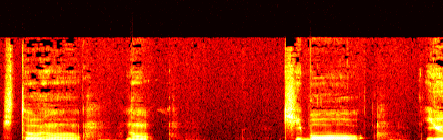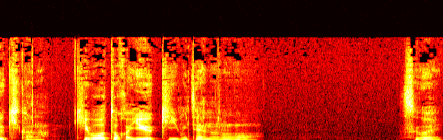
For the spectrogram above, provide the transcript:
人の希望勇気かな。希望とか勇気みたいなのをすごい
